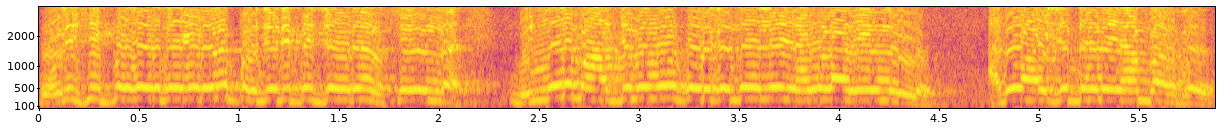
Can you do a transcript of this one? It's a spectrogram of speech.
പോലീസ് ഇപ്പൊ കൊടുത്തേക്കുന്നത് പ്രചരിപ്പിച്ചവരെ അറസ്റ്റ് ചെയ്യുന്ന. നിങ്ങൾ മാധ്യമങ്ങൾ കൊടുക്കുന്നതല്ലേ ഞങ്ങൾ അറിയുന്നുള്ളൂ. അത് വായിച്ചിട്ടാണ് ഞാൻ പറഞ്ഞത്.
